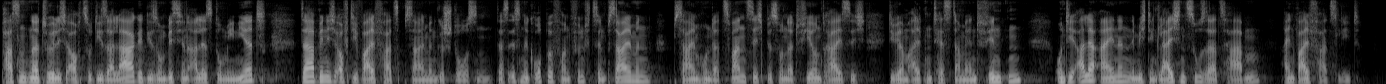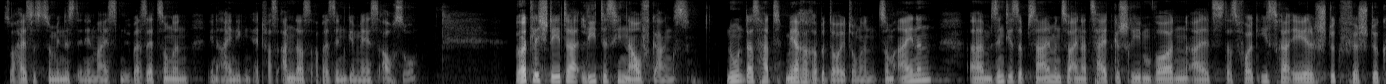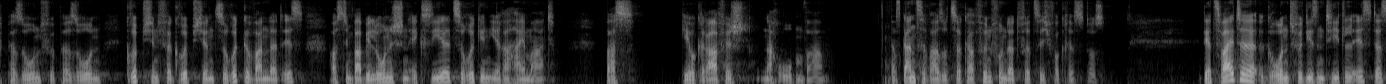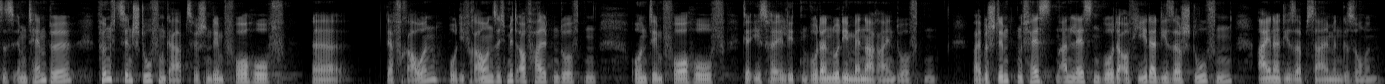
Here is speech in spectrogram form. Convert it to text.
passend natürlich auch zu dieser Lage, die so ein bisschen alles dominiert, da bin ich auf die Wallfahrtspsalmen gestoßen. Das ist eine Gruppe von 15 Psalmen, Psalm 120 bis 134, die wir im Alten Testament finden und die alle einen, nämlich den gleichen Zusatz haben, ein Wallfahrtslied. So heißt es zumindest in den meisten Übersetzungen, in einigen etwas anders, aber sinngemäß auch so. Wörtlich steht da Lied des Hinaufgangs. Nun, das hat mehrere Bedeutungen. Zum einen ähm, sind diese Psalmen zu einer Zeit geschrieben worden, als das Volk Israel Stück für Stück, Person für Person, Grüppchen für Grüppchen zurückgewandert ist aus dem babylonischen Exil zurück in ihre Heimat, was geografisch nach oben war. Das Ganze war so circa 540 vor Christus. Der zweite Grund für diesen Titel ist, dass es im Tempel 15 Stufen gab zwischen dem Vorhof äh, der Frauen, wo die Frauen sich mit aufhalten durften, und dem Vorhof der Israeliten, wo dann nur die Männer rein durften. Bei bestimmten festen Anlässen wurde auf jeder dieser Stufen einer dieser Psalmen gesungen.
